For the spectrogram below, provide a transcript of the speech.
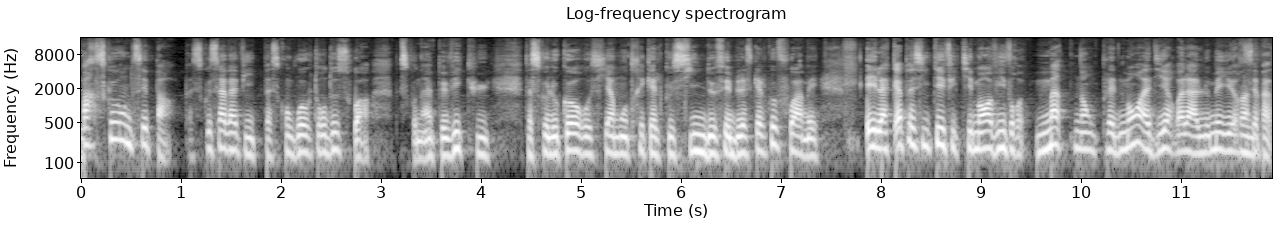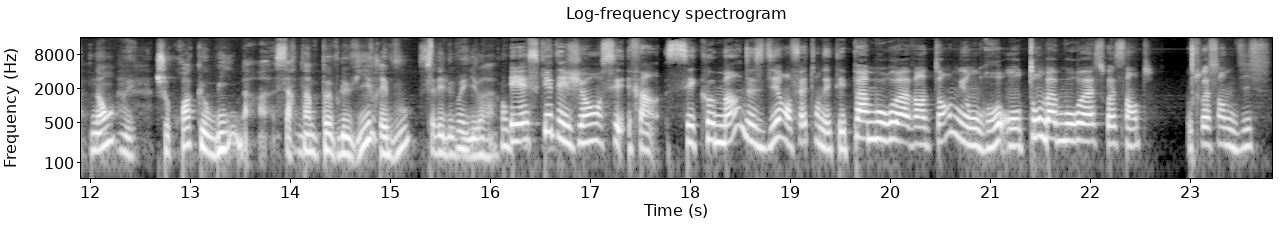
Parce qu'on ne sait pas, parce que ça va vite, parce qu'on voit autour de soi, parce qu'on a un peu vécu, parce que le corps aussi a montré quelques signes de faiblesse quelquefois. Mais... Et la capacité, effectivement, à vivre maintenant pleinement, à dire, voilà, le meilleur, Voilà. c'est maintenant. Oui. Je crois que oui, bah, certains peuvent le vivre et vous savez le Oui. vivre. Et est-ce qu'il y a des gens, c'est enfin, c'est commun de se dire, en fait, on n'était pas amoureux à 20 ans, mais on tombe amoureux à 60 ou 70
